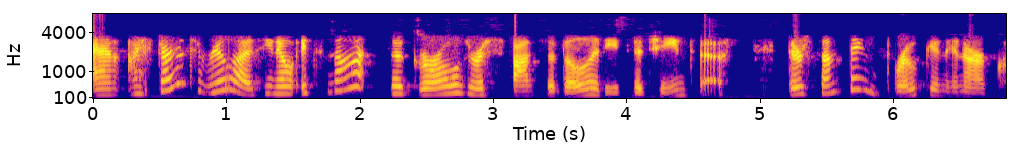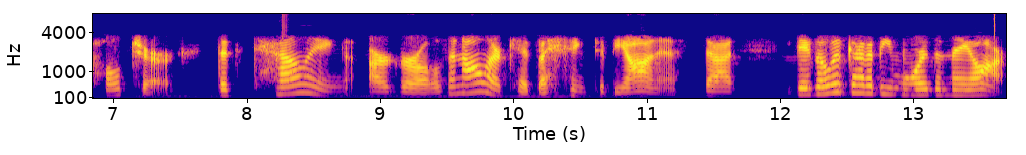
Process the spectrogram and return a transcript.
And I started to realize, you know, it's not the girl's responsibility to change this. There's something broken in our culture that's telling our girls and all our kids, I think, to be honest, that they've always got to be more than they are,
